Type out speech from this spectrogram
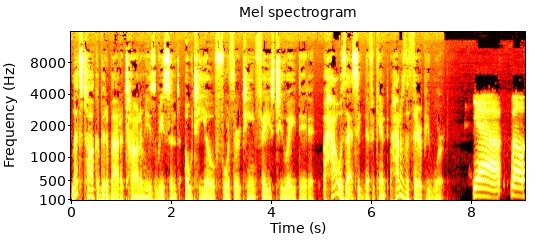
Let's talk a bit about Otonomy's recent OTO 413 phase 2A data. How is that significant? How does the therapy work? Yeah, well,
